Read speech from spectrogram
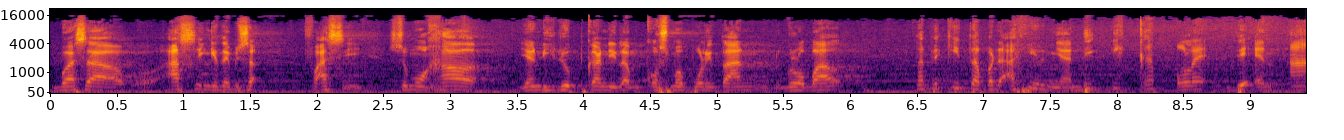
bahasa asing, kita bisa fasih semua hal yang dihidupkan di dalam kosmopolitan global. Tapi kita pada akhirnya diikat oleh DNA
